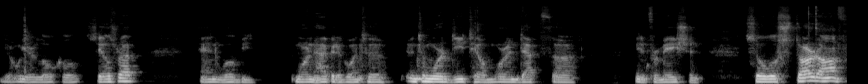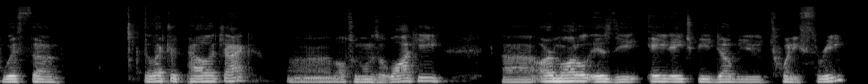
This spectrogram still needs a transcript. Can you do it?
you know, your local sales rep, and we'll be more than happy to go into into more detail, more in depth uh, information. So we'll start off with uh, electric pallet jack, uh, also known as a walkie. Uh, our model is the 8HBW23.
